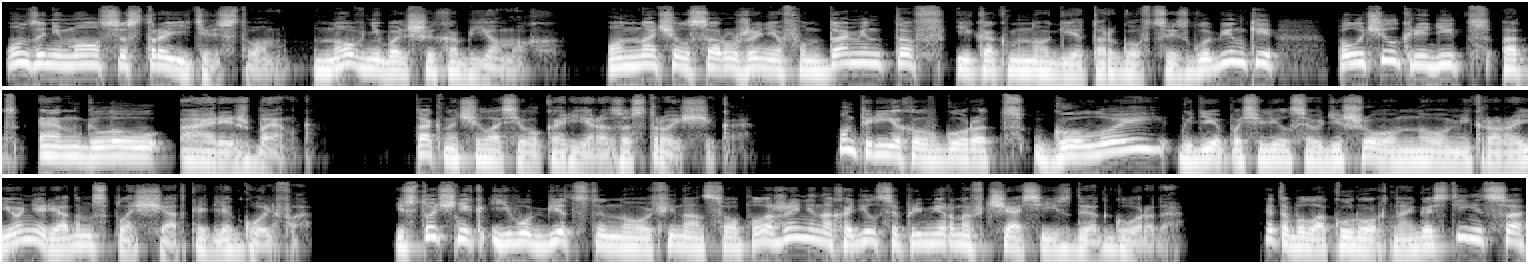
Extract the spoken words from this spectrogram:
он занимался строительством, но в небольших объемах. Он начал сооружение фундаментов и, как многие торговцы из глубинки, получил кредит от Anglo-Irish Bank. Так началась его карьера застройщика. Он переехал в город Голуэй, где поселился в дешевом новом микрорайоне рядом с площадкой для гольфа. Источник его бедственного финансового положения находился примерно в часе езды от города. Это была курортная гостиница,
